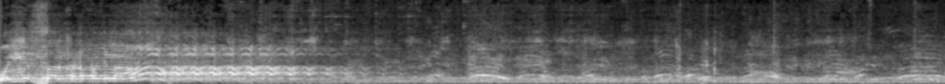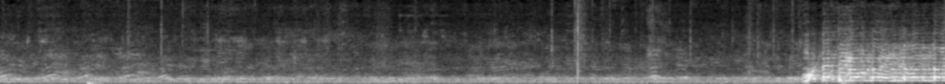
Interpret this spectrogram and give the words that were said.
వైఎస్ఆర్ కడప జిల్లా మొదటి రౌండ్ రెండు వందల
